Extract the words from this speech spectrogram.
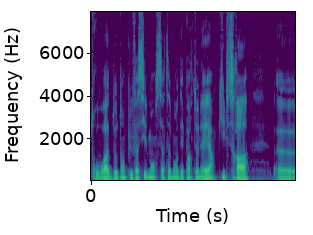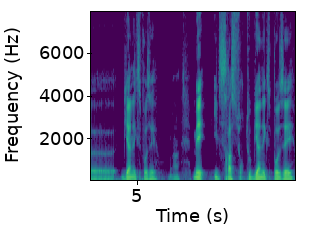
trouvera d'autant plus facilement certainement des partenaires qu'il sera bien exposé. Hein. Mais il sera surtout bien exposé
